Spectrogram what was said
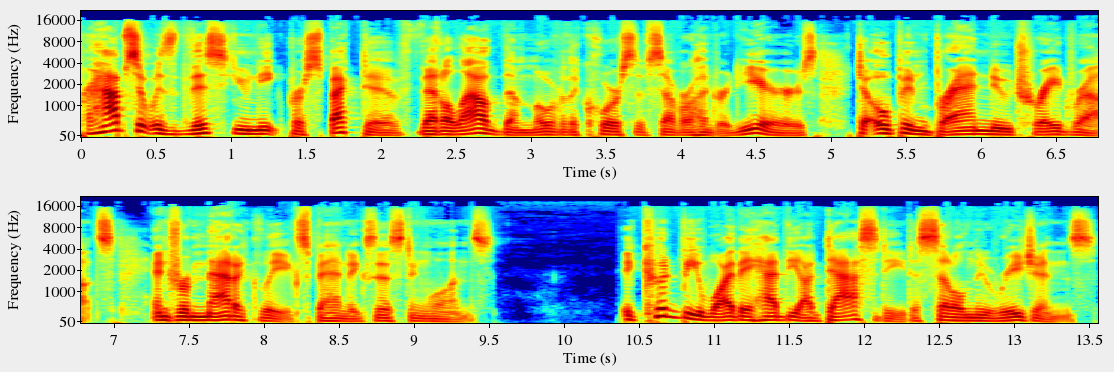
Perhaps it was this unique perspective that allowed them, over the course of several hundred years, to open brand new trade routes and dramatically expand existing ones. It could be why they had the audacity to settle new regions,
